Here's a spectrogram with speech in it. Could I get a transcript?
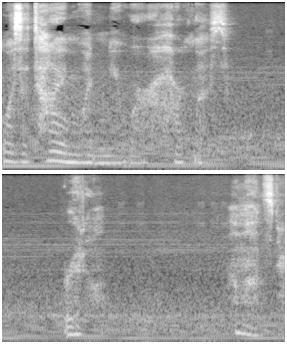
was a time when you were heartless, brutal, a monster.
